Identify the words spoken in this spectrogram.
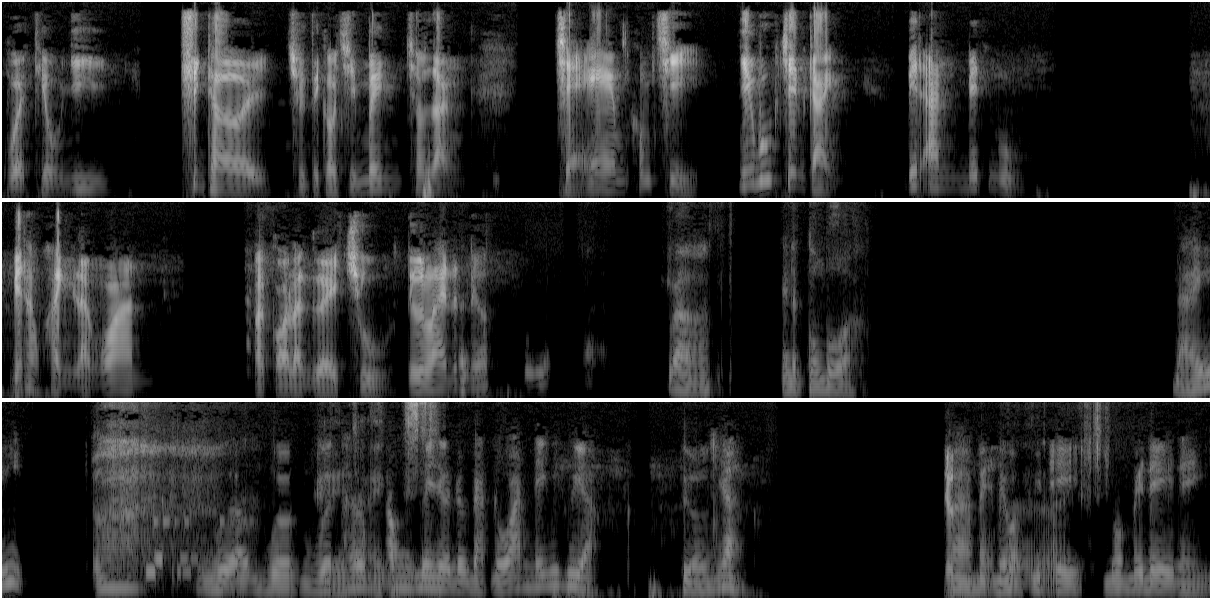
của thiếu nhi. Sinh thời, Chủ tịch Hồ Chí Minh cho rằng trẻ em không chỉ như búp trên cành, biết ăn, biết ngủ, biết học hành là ngoan, mà còn là người chủ tương lai đất nước. Wow Anh đặt combo à đấy vừa vừa vừa Thế thơm xong bây giờ được đặt đồ ăn đấy Huy ạ. Tưởng nhá. Được. à mẹ nếu bọn BD bọn BD này.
